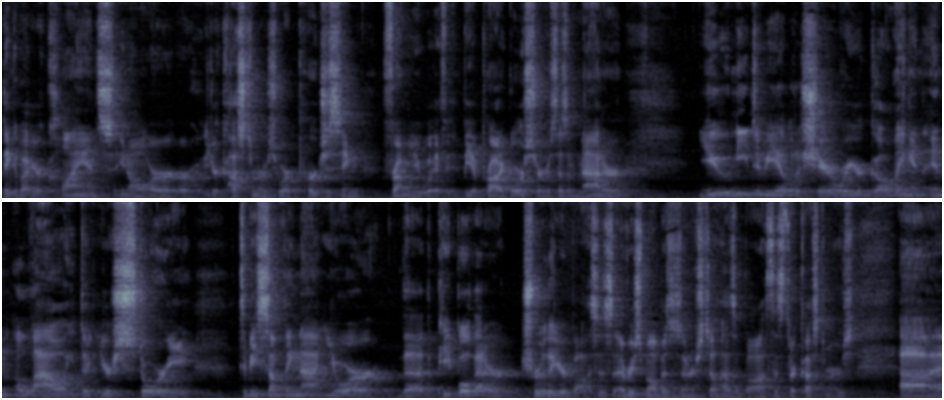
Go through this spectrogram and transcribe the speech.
think about your clients you know or, or your customers who are purchasing from you if it be a product or service doesn't matter. You need to be able to share where you're going and, and allow the, your story to be something that your the, the people that are truly your bosses every small business owner still has a boss it's their customers uh,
